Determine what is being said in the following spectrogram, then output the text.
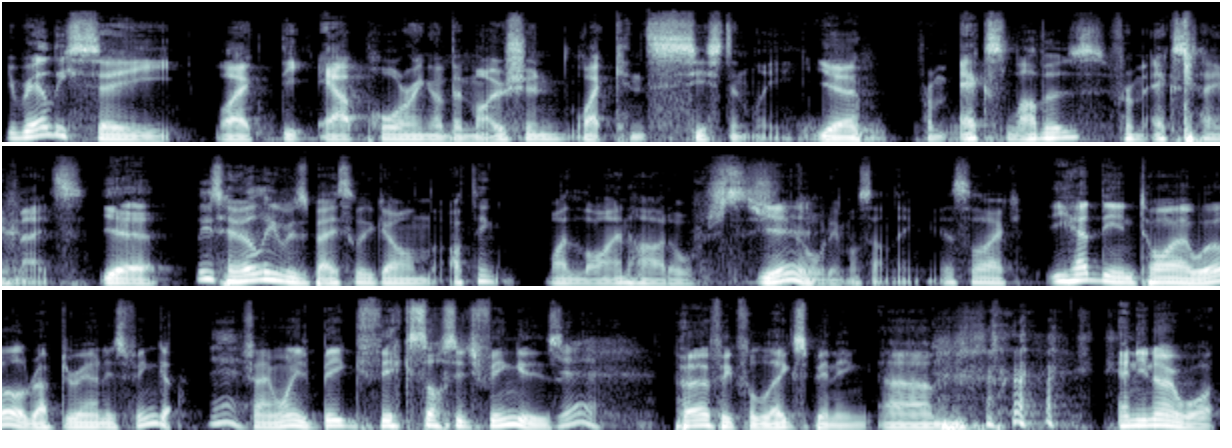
you rarely see like the outpouring of emotion like consistently Yeah. from ex lovers, from ex teammates. Yeah. Liz Hurley was basically going, I think my Lionheart or she Yeah. called him or something. It's like, He had the entire world wrapped around his finger. Yeah. Shane, one of his big, thick sausage fingers. yeah. perfect for leg spinning. Um, and you know what?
